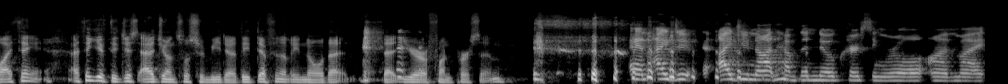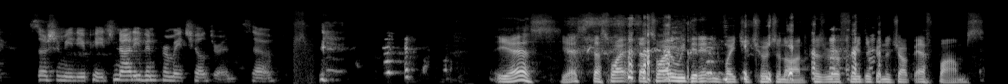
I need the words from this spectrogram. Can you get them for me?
I think I think if they just add you on social media, they definitely know that that you're a fun person. and I do I do not have the no cursing rule on my social media page, not even for my children. So Yes, yes. That's why that's why we didn't invite your children on because we are afraid they're gonna drop f bombs.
